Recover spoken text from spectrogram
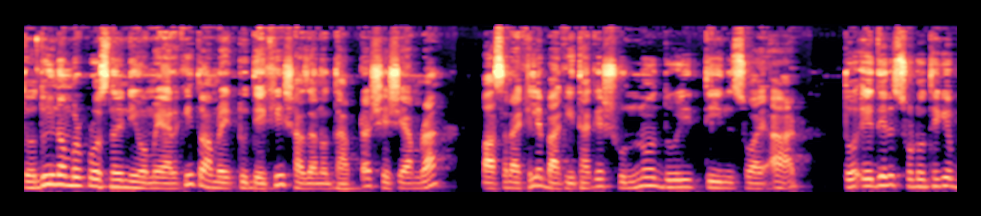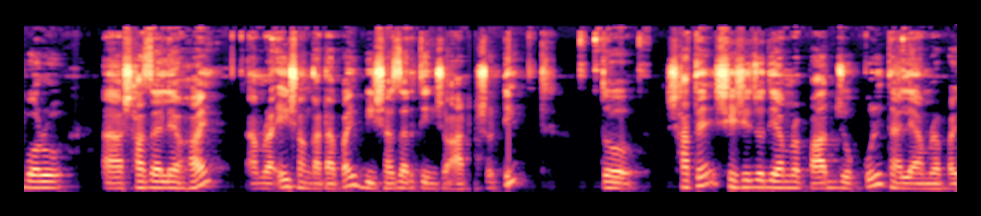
তো দুই নম্বর প্রশ্নের নিয়মে আর কি, তো আমরা একটু দেখি সাজানোর ধাপটা। শেষে আমরা পাঁচ রাখলে বাকি থাকে শূন্য, দুই, তিন, ছয়, আট। তো এদের ছোট থেকে বড় সাজালে হয় আমরা এই সংখ্যাটা পাই বিশ হাজার তিনশো তো সাথে শেষে যদি আমরা পাঁচ যোগ করি, তাহলে আমরা পাই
